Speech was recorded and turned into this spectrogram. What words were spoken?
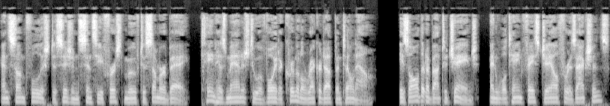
and some foolish decisions since he first moved to Summer Bay, Tane has managed to avoid a criminal record up until now. Is all that about to change, and will Tane face jail for his actions?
